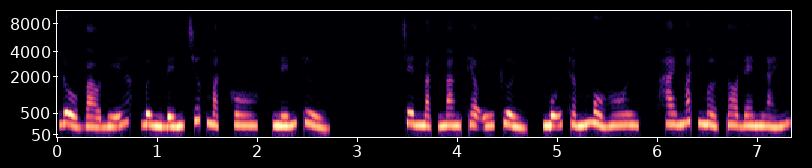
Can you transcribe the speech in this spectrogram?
đổ vào đĩa, bừng đến trước mặt cô, nếm thử. Trên mặt mang theo ý cười, mũi thấm mồ hôi, hai mắt mở to đen láy.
